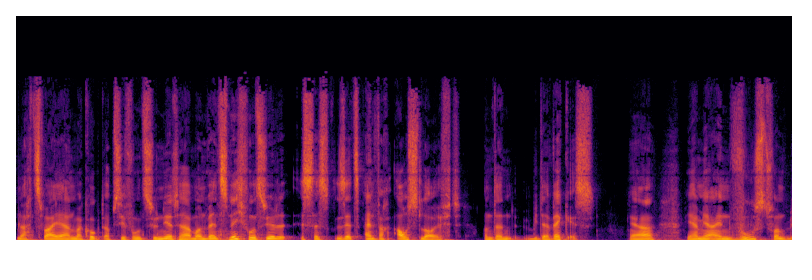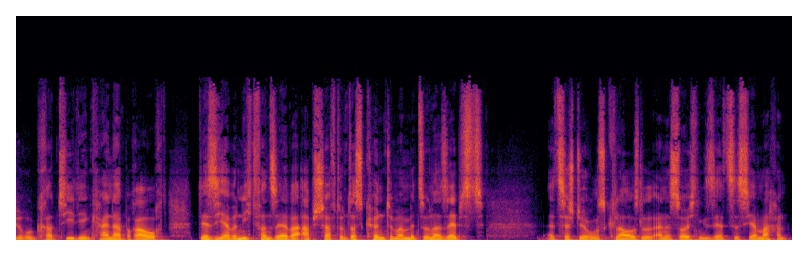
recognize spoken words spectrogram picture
nach zwei Jahren mal guckt, ob sie funktioniert haben. Und wenn es nicht funktioniert, ist das Gesetz einfach ausläuft und dann wieder weg ist. Ja, wir haben ja einen Wust von Bürokratie, den keiner braucht, der sich aber nicht von selber abschafft. Und das könnte man mit so einer Selbstzerstörungsklausel eines solchen Gesetzes ja machen.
